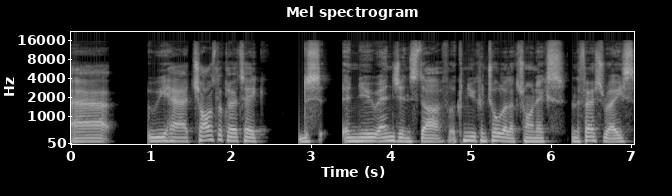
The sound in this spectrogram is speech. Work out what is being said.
Uh, we had Charles Leclerc take this, a new engine stuff, a new control electronics in the first race.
